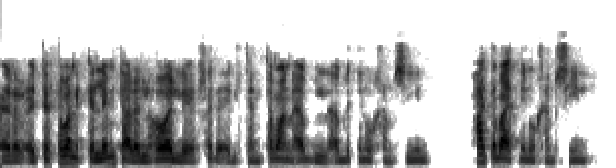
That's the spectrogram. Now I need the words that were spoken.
آه، أنت طبعا اتكلمت على اللي هو اللي فات اللي كان طبعا قبل قبل 52 وحتى بعد 52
